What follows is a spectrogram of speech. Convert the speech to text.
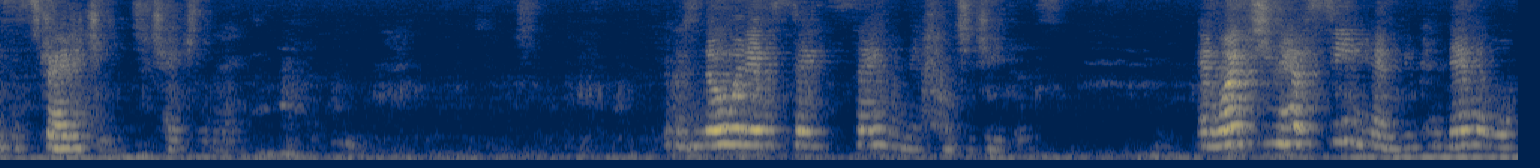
is a strategy to change the world. Because no one ever stays the same when they come to Jesus. And once you have seen Him, you can never walk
